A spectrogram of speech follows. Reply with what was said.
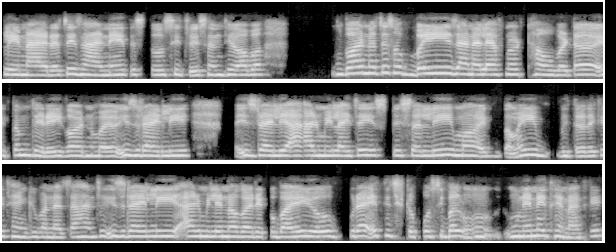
प्लेन आएर चाहिँ जाने त्यस्तो सिचुएसन थियो। अब गर्न चाहिँ सबैजनाले आफ्नो ठाउँबाट एकदम धेरै गर्नुभयो। इजरायली इजरायली आर्मीलाई चाहिँ स्पेसल्ली म एकदमै भित्रदेखि थ्याङ्क यू भन्न चाहन्छु। इजरायली आर्मीले नगरेको भए यो पुरा यति छिटो पोसिबल हुने नै थिएन कि।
